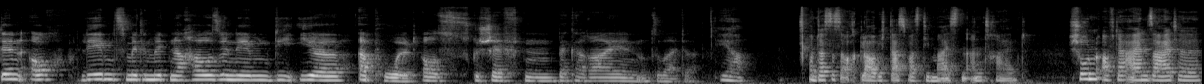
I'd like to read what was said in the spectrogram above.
denn auch Lebensmittel mit nach Hause nehmen, die ihr abholt aus Geschäften, Bäckereien und so weiter? Ja. Und das ist auch, glaube ich, das, was die meisten antreibt schon auf der einen Seite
